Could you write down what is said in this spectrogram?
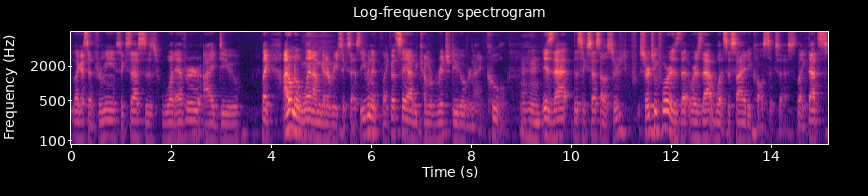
like i said for me success is whatever i do like i don't know when i'm gonna reach success even if like let's say i become a rich dude overnight cool Mm-hmm. is that the success I was search, searching for? Is that or is that what society calls success? Like that's,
